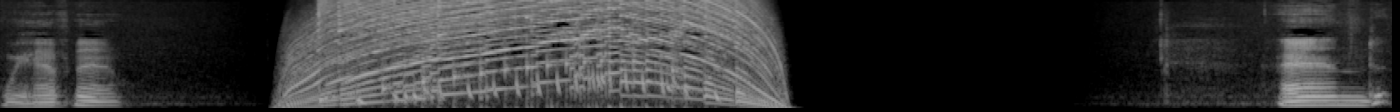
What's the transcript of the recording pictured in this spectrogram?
We have now. And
